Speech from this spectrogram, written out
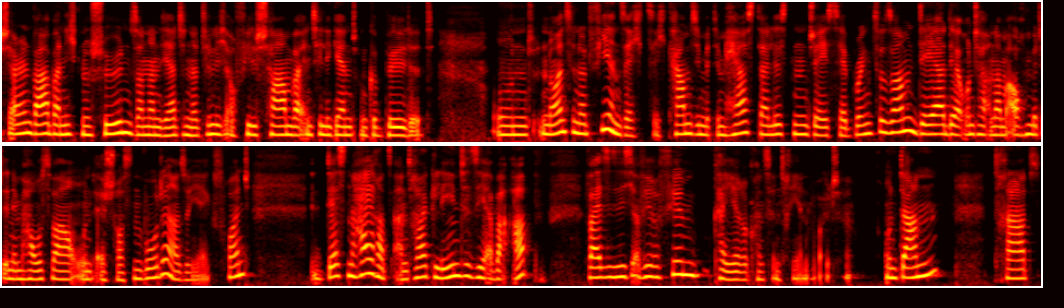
Sharon war aber nicht nur schön, sondern sie hatte natürlich auch viel Charme, war intelligent und gebildet. Und 1964 kam sie mit dem Hairstylisten Jay Sebring zusammen, der, der unter anderem auch mit in dem Haus war und erschossen wurde, also ihr Ex-Freund. Dessen Heiratsantrag lehnte sie aber ab, weil sie sich auf ihre Filmkarriere konzentrieren wollte. Und dann trat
